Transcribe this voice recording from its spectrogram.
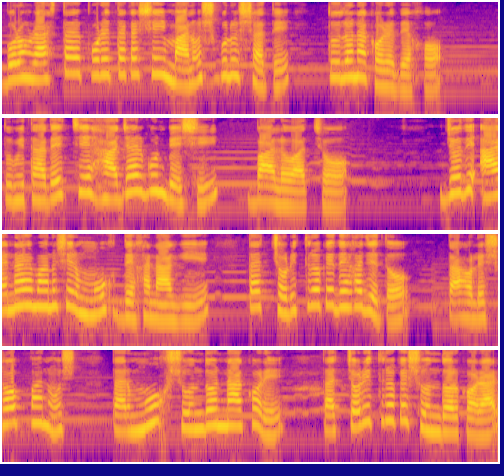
বরং রাস্তায় পড়ে থাকা সেই মানুষগুলোর সাথে তুলনা করে দেখো। তুমি তাদের চেয়ে হাজার গুণ বেশি ভালো আছো। যদি আয়নায় মানুষের মুখ দেখা না গিয়ে তার চরিত্রকে দেখা যেত, তাহলে সব মানুষ তার মুখ সুন্দর না করে তার চরিত্রকে সুন্দর করার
